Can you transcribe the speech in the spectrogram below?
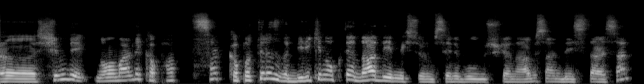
e, şimdi normalde kapatsak kapatırız da bir iki noktaya daha değinmek istiyorum seni bulmuşken abi sen de istersen.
